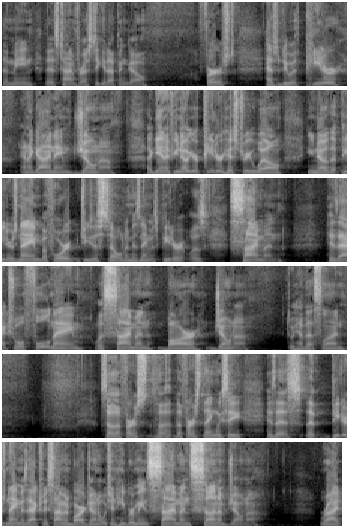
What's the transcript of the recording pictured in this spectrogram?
that mean that it's time for us to get up and go. First has to do with Peter and a guy named Jonah. Again, if you know your Peter history well, you know that Peter's name, before Jesus told him his name is Peter, was Simon. His actual full name was Simon Bar Jonah. Do we have that slide? So the first, the first thing we see is that, that Peter's name is actually Simon Bar Jonah, which in Hebrew means Simon, son of Jonah right?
